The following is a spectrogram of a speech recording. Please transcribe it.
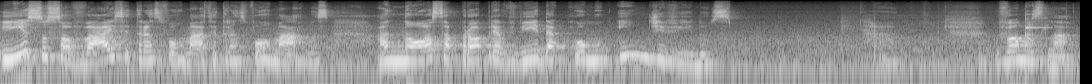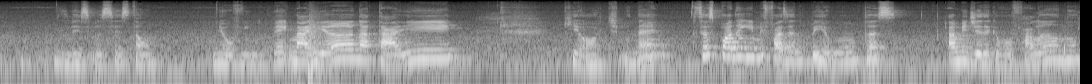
E isso só vai se transformar se transformarmos a nossa própria vida como indivíduos. Vamos lá. Vamos ver se vocês estão me ouvindo bem. Mariana tá aí. Que ótimo, né? Vocês podem ir me fazendo perguntas à medida que eu vou falando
